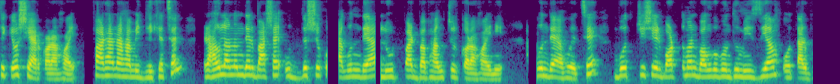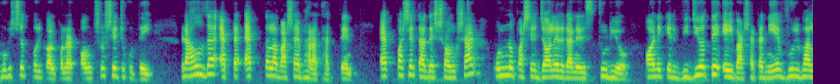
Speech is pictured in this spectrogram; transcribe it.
থেকেও শেয়ার করা হয়। ফারহানা হামিদ লিখেছেন, রাহুল আনন্দের বাসায় উদ্দেশ্য করে আগুন দেয়া, লুটপাট বা ভাঙচুর করা হয়নি। আগুন দেয়া হয়েছে বত্রিশের বর্তমান বঙ্গবন্ধু মিউজিয়াম ও তার ভবিষ্যৎ পরিকল্পনার অংশ সেটুকুতেই। রাহুল দা একটা একতলা বাসায় ভাড়া থাকতেন। এক পাশে তাদের সংসার, অন্য পাশে জলের গানের স্টুডিও। অনেকের ভিডিওতে এই বাসাটা নিয়ে ভুলভাল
